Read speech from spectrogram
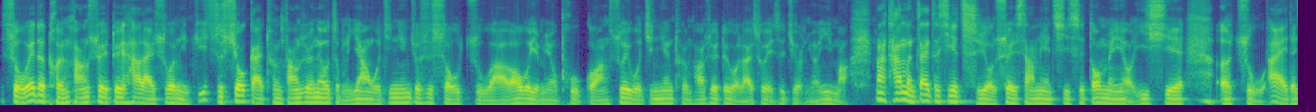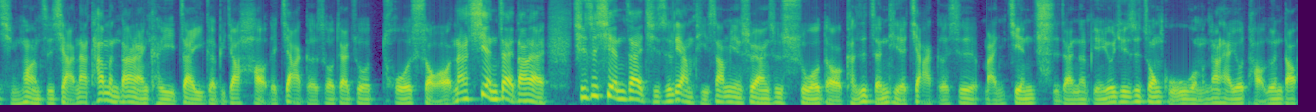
所谓的囤房税对他来说，你一直修改囤房税，那又怎么样？我今天就是收租啊，然后我也没有曝光，所以我今天囤房税对我来说也是九牛一毛。那他们在这些持有税上面其实都没有一些呃阻碍的情况之下，那他们当然可以在一个比较好的价格的时候再做脱手哦。那现在当然，其实现在其实量体上面虽然是说的，可是整体的价格是蛮坚持在那边，尤其是中古屋，我们刚才有讨论到，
